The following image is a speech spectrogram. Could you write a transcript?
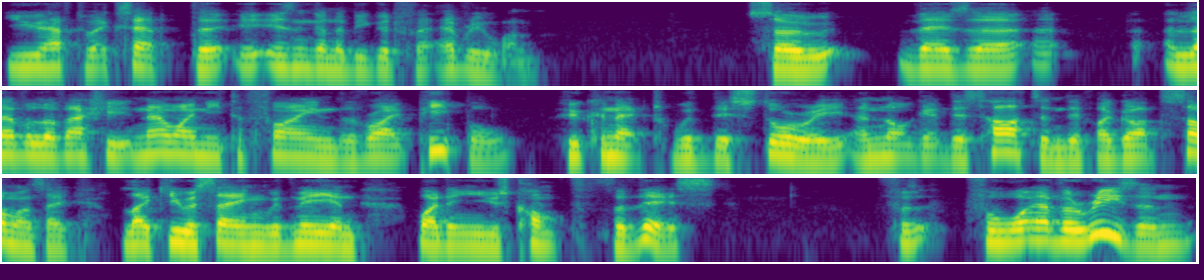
you have to accept that it isn't going to be good for everyone. So there's a, a level of actually now I need to find the right people who connect with this story and not get disheartened if I go up to someone and say, like you were saying with me, and why don't you use Konf for this? For for whatever reason,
